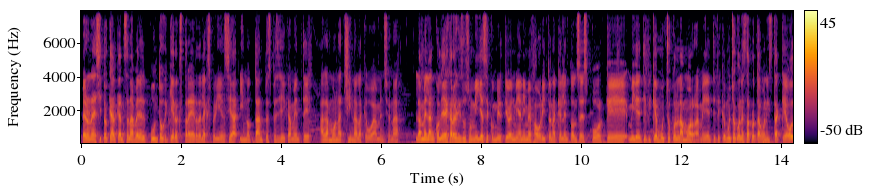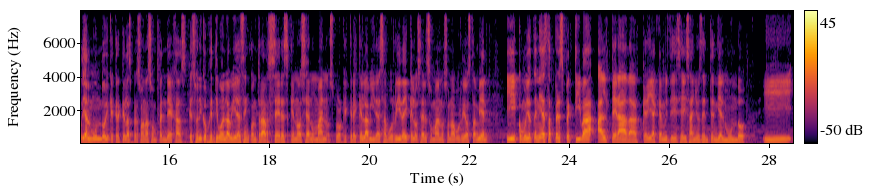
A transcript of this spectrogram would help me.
pero necesito que alcancen a ver el punto que quiero extraer de la experiencia y no tanto específicamente a la mona china la que voy a mencionar. La melancolía de Haruhi Suzumiya se convirtió en mi anime favorito en aquel entonces porque me identifiqué mucho con la morra, me identifiqué mucho con esta protagonista que odia al mundo y que cree que las personas son pendejas, que su único objetivo en la vida es encontrar seres que no sean humanos, porque cree que la vida es aburrida y que los seres humanos son aburridos también. Y como yo tenía esta perspectiva alterada, creía que a mis 16 años entendía el mundo, y,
